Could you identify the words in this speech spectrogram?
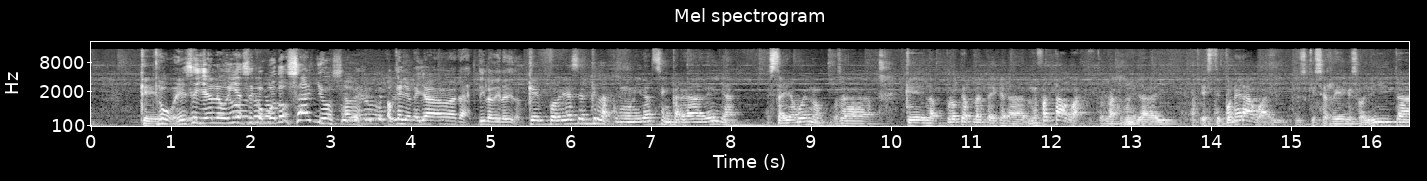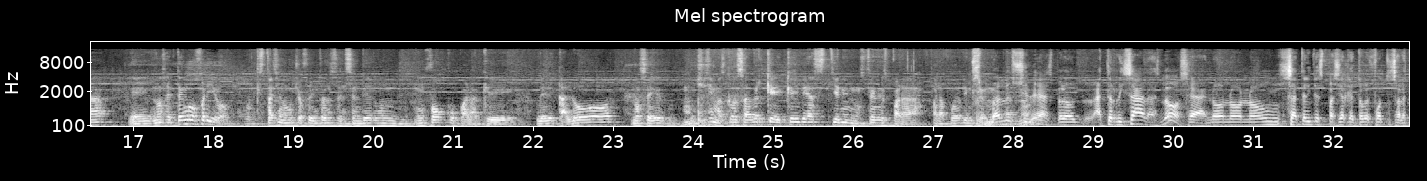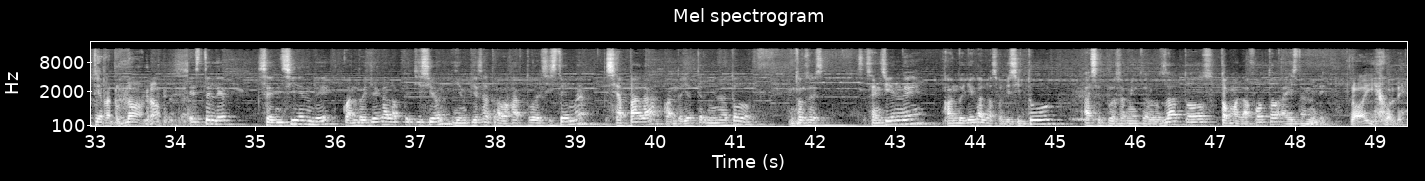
que... No, ese ya lo oí hace como dos años. A ver, ok, ok, ya, dilo, dilo, dilo. Que podría ser que la comunidad se encargara de ella. Estaría bueno, o sea que la propia planta dijera, me falta agua, pues la comunidad ahí, este, poner agua y pues que se riegue solita, eh, no sé, tengo frío, porque está haciendo mucho frío, entonces encender un, foco para que le dé calor, no sé, muchísimas cosas, a ver qué, ideas tienen ustedes para, para poder implementar. sus ideas, pero aterrizadas, ¿no? O sea, no, no, no un satélite espacial que tome fotos a la Tierra, pues no, no. Este LED se enciende cuando llega la petición y empieza a trabajar todo el sistema, se apaga cuando ya termina todo. Entonces, se enciende cuando llega la solicitud, hace el procesamiento de los datos, toma la foto, ahí está, mire. Oh, híjole.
